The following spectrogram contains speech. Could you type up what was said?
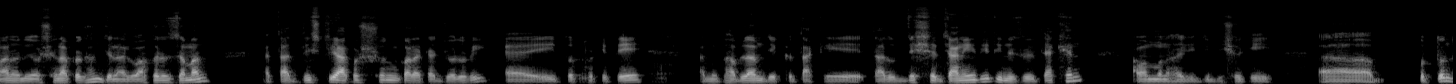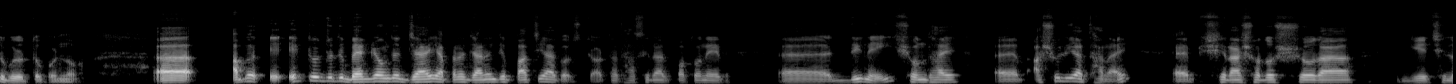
মাননীয় সেনাপ্রধান জেনারেল ওয়াকারুজ্জামান, তার দৃষ্টি আকর্ষণ করাটা জরুরি। এই তথ্যটি পেয়ে আমি ভাবলাম যে তাকে, তার উদ্দেশ্যে জানিয়ে দিই। তিনি যদি দেখেন, আমার মনে হয় যে বিষয়টি অত্যন্ত গুরুত্বপূর্ণ। একটু যদি ব্যাকগ্রাউন্ডে যাই, আপনারা জানেন যে পাঁচই আগস্ট, অর্থাৎ হাসিনার পতনের দিনেই সন্ধ্যায় আশুলিয়া থানায় সেনা সদস্যরা গিয়েছিল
